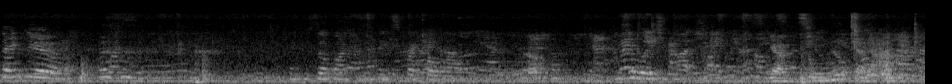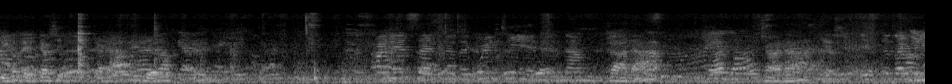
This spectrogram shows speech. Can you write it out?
Thank you. Thank you so much. It's quite cold now. It's way too much. Dạ, dùng nước trà đá chị, chị có thể cho xin trà đá thêm được không? How do you say to the green tea in Vietnam? Trà đá. Trà đá. Yes. It's very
